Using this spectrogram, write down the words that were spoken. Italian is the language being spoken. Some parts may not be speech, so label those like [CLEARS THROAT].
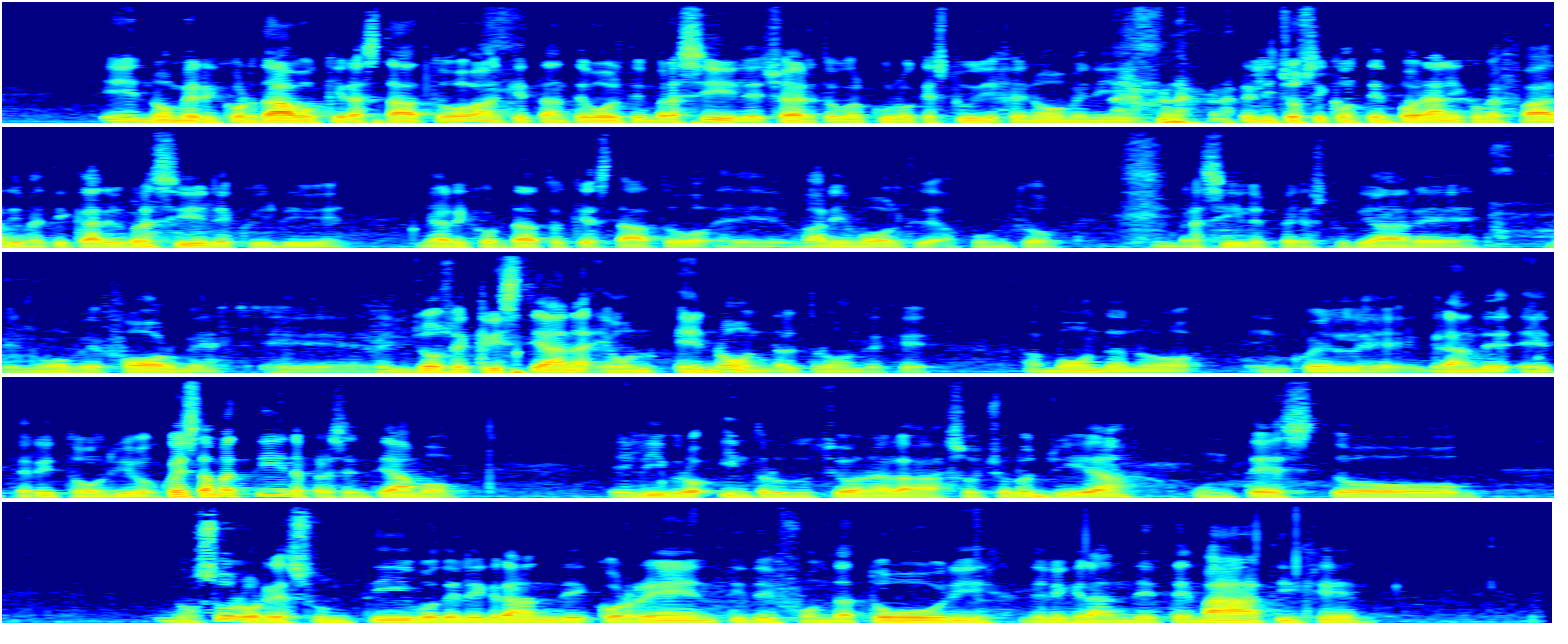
e non mi ricordavo che era stato anche tante volte in Brasile, certo qualcuno che studia i fenomeni [LAUGHS] religiosi contemporanei come fa a dimenticare il Brasile, quindi mi ha ricordato che è stato eh, varie volte appunto in Brasile per studiare le nuove forme eh, religiose cristiane e, e non d'altronde che abbondano in quel grande eh, territorio. Questa mattina presentiamo il libro Introduzione alla sociologia, un testo non solo riassuntivo delle grandi correnti, dei fondatori, delle grandi tematiche,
